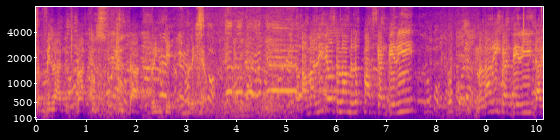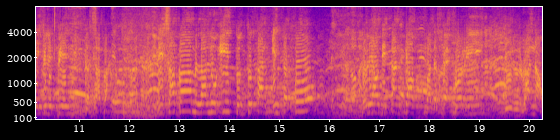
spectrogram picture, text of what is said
900 juta ringgit Malaysia. Amalio telah melepaskan diri melarikan diri dari Filipin ke Sabah. Di Sabah melalui tuntutan Interpol Beliau ditangkap pada Februari di Ranau.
